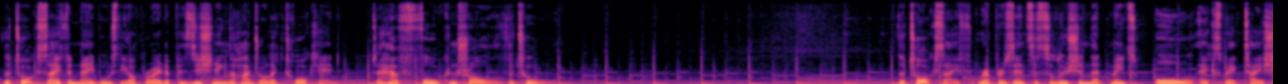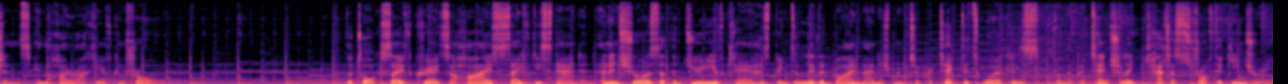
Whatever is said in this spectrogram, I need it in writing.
The TorqueSafe enables the operator positioning the hydraulic torque head to have full control of the tool. The TorqueSafe represents a solution that meets all expectations in the hierarchy of control. The TorqueSafe creates a high safety standard and ensures that the duty of care has been delivered by management to protect its workers from the potentially catastrophic injury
